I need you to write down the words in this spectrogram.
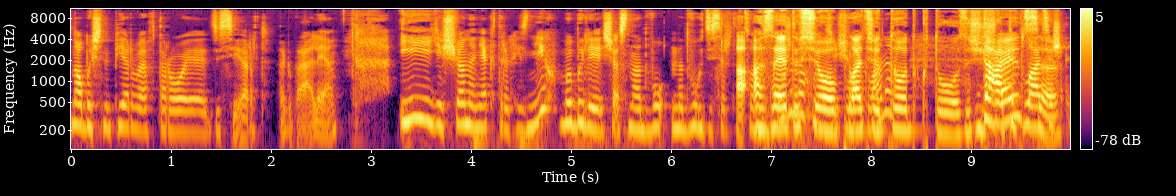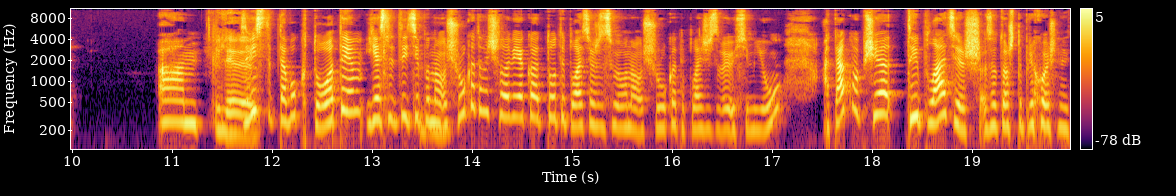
ну, обычно первое, второе, десерт и так далее. И еще на некоторых из них мы были сейчас на, дву- на двух А, диссертационных а за это все платит планах. тот, кто Да, защищается? ты платишь. Um, Или... Зависит от того, кто ты. Если ты, типа, научрук этого человека, то ты платишь за своего научрука, ты платишь за свою семью. А так вообще ты платишь за то, что приходишь на,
